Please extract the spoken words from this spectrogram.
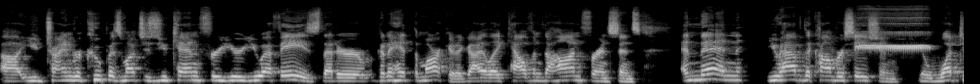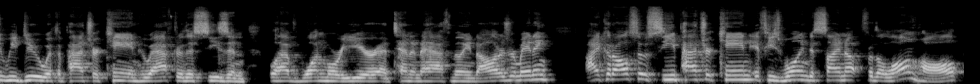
Uh, you try and recoup as much as you can for your UFAs that are going to hit the market. A guy like Calvin de Haan, for instance, and then you have the conversation. You know, what do we do with a Patrick Kane who, after this season, will have one more year at ten and a half million dollars remaining? I could also see Patrick Kane if he's willing to sign up for the long haul,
